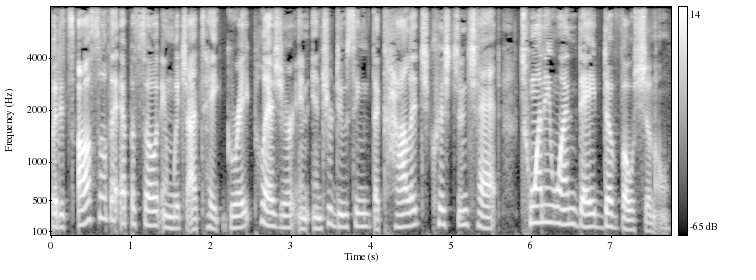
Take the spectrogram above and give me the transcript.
but it's also the episode in which I take great pleasure in introducing the College Christian Chat 21 day devotional.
